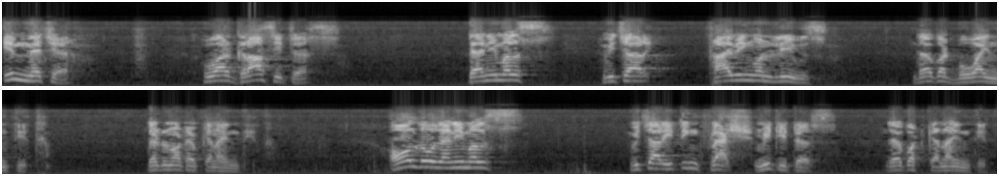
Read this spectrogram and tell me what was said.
in nature who are grass eaters, the animals which are thriving on leaves, they have got bovine teeth. They do not have canine teeth. All those animals which are eating flesh, meat eaters, they have got canine teeth,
